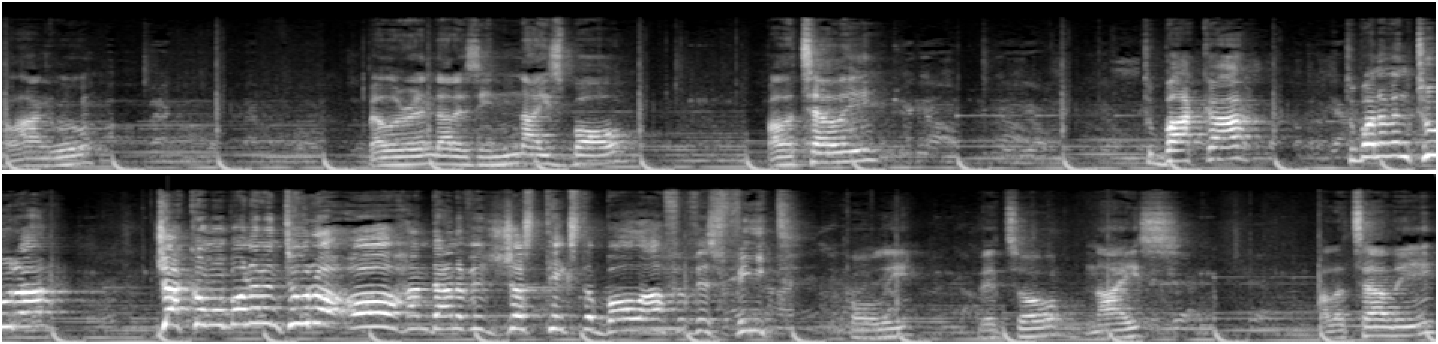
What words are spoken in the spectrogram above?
Calhanoglu. Bellerin, that is a nice ball. Balotelli. To Bacca. To Bonaventura. Giacomo Bonaventura. Oh, Handanovic just takes the ball off of his feet. Poli. Witsel. Nice. Balotelli.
